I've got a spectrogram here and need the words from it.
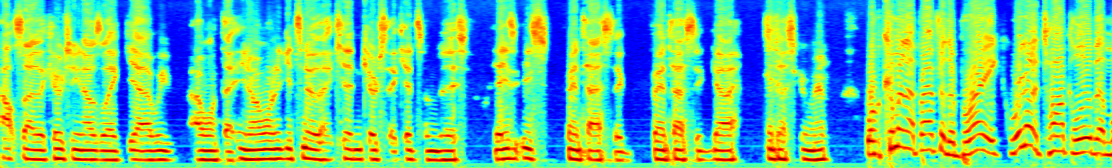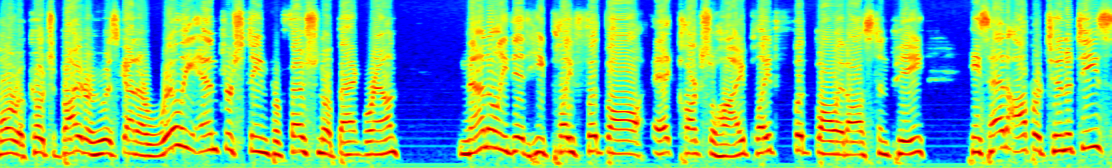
outside of the coaching. And I was like, yeah, we I want that. You know, I want to get to know that kid and coach that kid someday. So, yeah, he's he's fantastic, fantastic guy, fantastic man. Well, coming up after the break, we're going to talk a little bit more with Coach Biter, who has got a really interesting professional background. Not only did he play football at Clarksville High, played football at Austin Peay. He's had opportunities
